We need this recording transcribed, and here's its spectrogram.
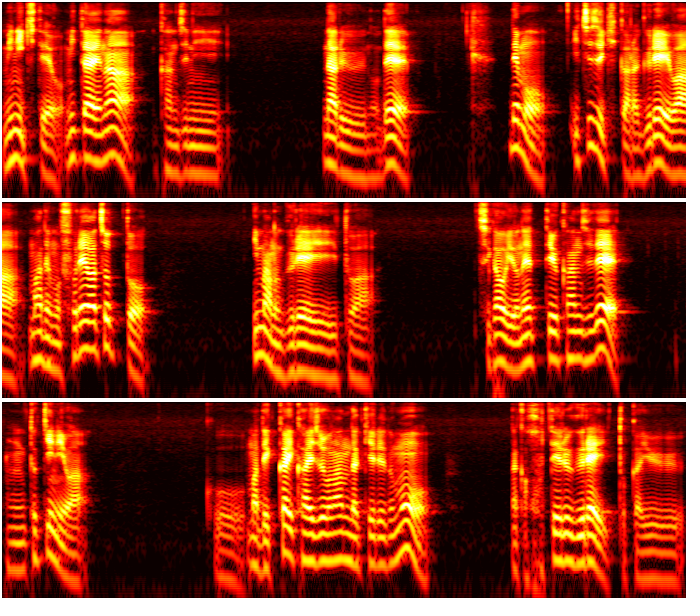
見に来てよみたいな感じになるのででも一時期からグレイはまあでもそれはちょっと今のグレイとは違うよねっていう感じで、うん、時にはこうまあでっかい会場なんだけれどもなんかホテルグレイとかいう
